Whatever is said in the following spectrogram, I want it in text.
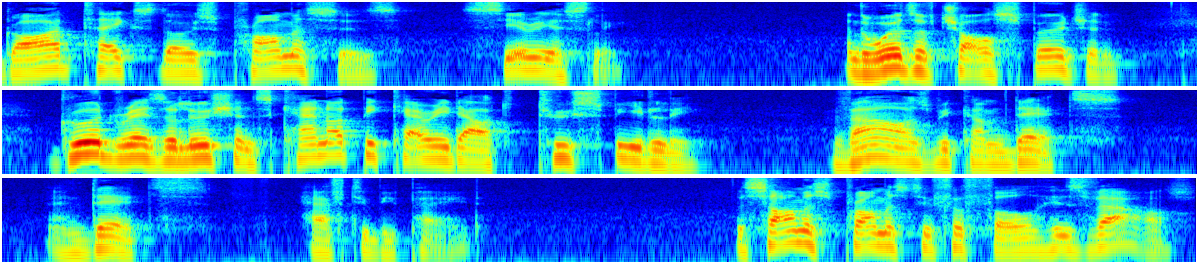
God takes those promises seriously. In the words of Charles Spurgeon, good resolutions cannot be carried out too speedily. Vows become debts, and debts have to be paid. The psalmist promised to fulfill his vows.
